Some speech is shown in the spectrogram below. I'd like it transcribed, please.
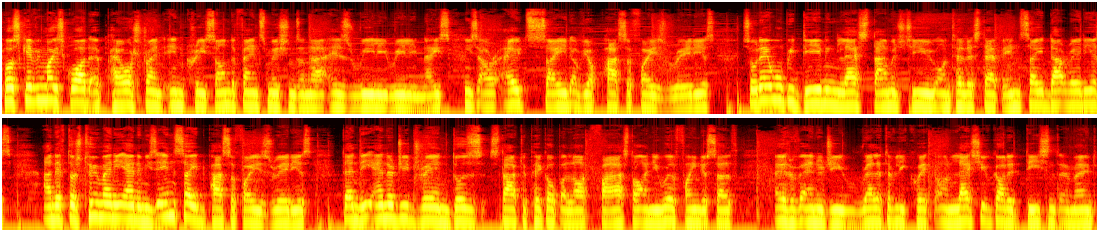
Plus giving my squad a power strength increase on defense missions and that is really really nice. These are outside of your pacify's radius so they won't be dealing less damage to you until they step inside that radius and if there's too many enemies inside pacify's radius then the energy drain does start to pick up a lot faster and you will find yourself out of energy relatively quick unless you've got a decent amount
